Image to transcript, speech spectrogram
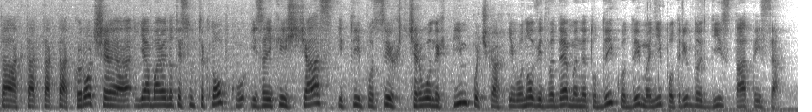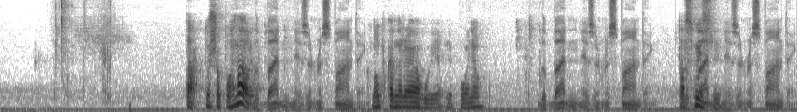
Так, так, так, так. Коротше, я маю натиснути кнопку і за якийсь час іти по цих червоних пімпочках, і воно відведе мене туди, куди мені потрібно дістатися. Так, ну що, погнали? Кнопка не реагує, не поняв. The button isn't responding. Та в The смислі? button isn't responding.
